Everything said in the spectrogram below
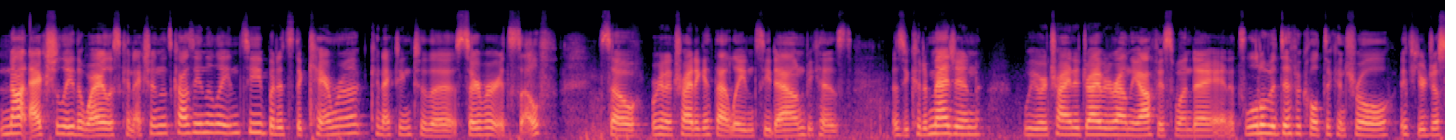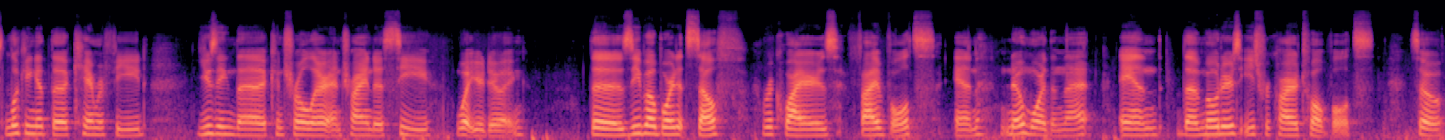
not actually the wireless connection that's causing the latency, but it's the camera connecting to the server itself. So we're going to try to get that latency down because, as you could imagine, we were trying to drive it around the office one day, and it's a little bit difficult to control if you're just looking at the camera feed, using the controller, and trying to see what you're doing. The ZYBO board itself requires 5 volts and no more than that, and the motors each require 12 volts. So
